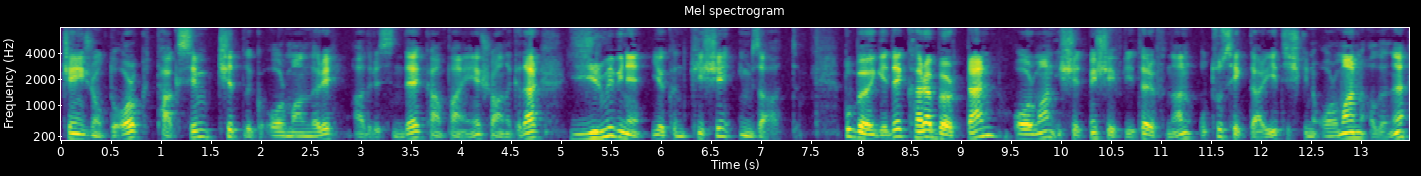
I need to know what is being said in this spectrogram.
Change.org Taksim Çıtlık Ormanları adresinde kampanyaya şu ana kadar 20 bine yakın kişi imza attı. Bu bölgede Karabört'ten Orman İşletme Şefliği tarafından 30 hektar yetişkin orman alanı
